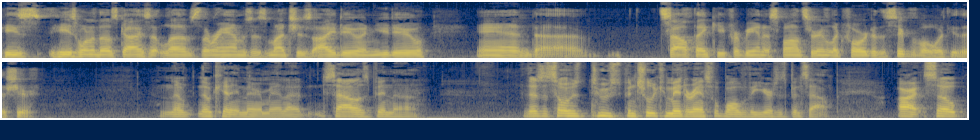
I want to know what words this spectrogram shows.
he's he's one of those guys that loves the Rams as much as I do and you do. And uh, Sal, thank you for being a sponsor, and look forward to the Super Bowl with you this year. No, no kidding there, man. Uh, Sal has been. Uh, there's someone who's, who's been truly committed to Rams football over the years. It's been Sal. All right, so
